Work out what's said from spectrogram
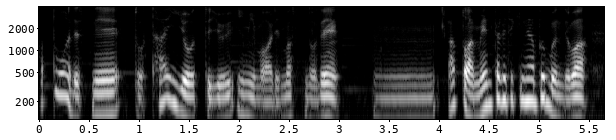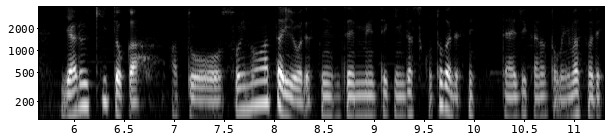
あとはですね、太陽っていう意味もありますので、うんあとはメンタル的な部分ではやる気とかあとそういうのあたりをですね全面的に出すことがですね大事かなと思いますので、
